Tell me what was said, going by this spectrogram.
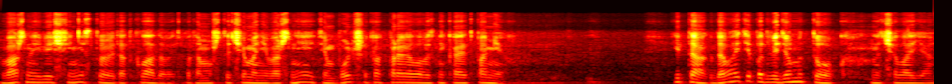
Важные вещи не стоит откладывать, потому что чем они важнее, тем больше, как правило, возникает помех. «Итак, давайте подведем итог», – начала я.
